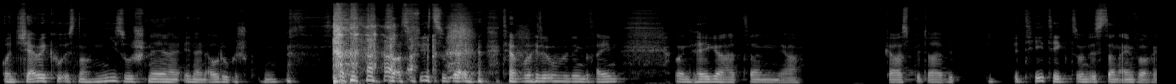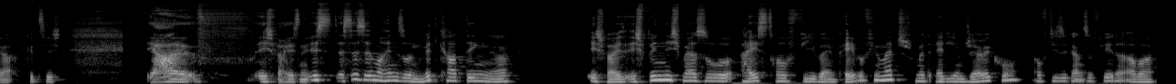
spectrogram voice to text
Und Jericho ist noch nie so schnell in ein Auto gesprungen. Das war viel zu geil. Der wollte unbedingt rein. Und Hager hat dann, ja, Gaspedal be be betätigt und ist dann einfach, ja, abgezischt. Ja, ich weiß nicht. Ist es ist immerhin so 'n Mid-Card-Ding, ne? Ich weiß ich bin nicht mehr so heiß drauf wie beim Pay-per-view-Match mit Eddie und Jericho auf diese ganze Fehde, aber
